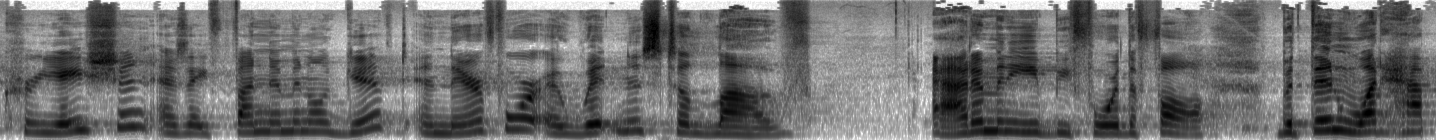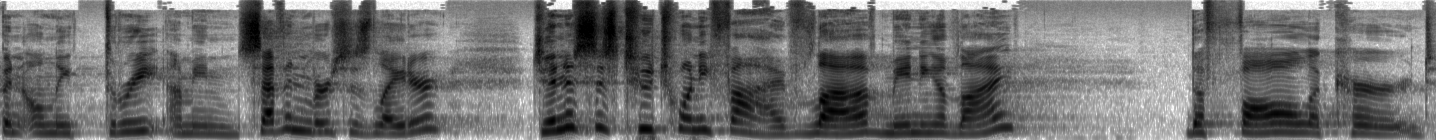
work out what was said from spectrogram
creation as a fundamental gift and therefore a witness to love. Adam and Eve before the fall. But then what happened only 3 I mean 7 verses later? Genesis 2:25, love, meaning of life, the fall occurred.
